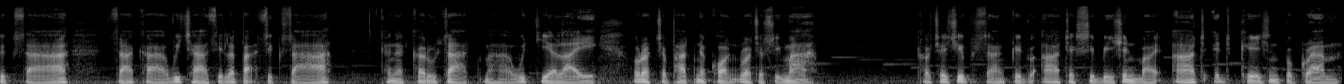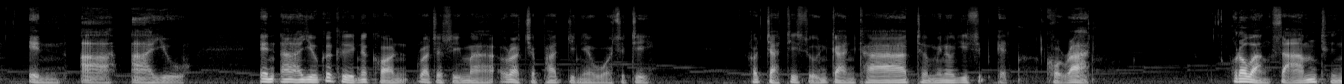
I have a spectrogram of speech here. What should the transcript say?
ศึกษา สาขาวิชาศิลปะศึกษา คณะครุศาสตร์ มหาวิทยาลัย ราชภัฏนครราชสีมา เขาใช้ชื่อภาษาอังกฤษว่า Art Exhibition by Art Education Program NRRU NRU ก็คือนครราชสีมาราชภัฏ University เขาจัดที่ศูนย์การค้าเทอร์มินอล 21 โคราช ระหว่าง 3 ถึง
